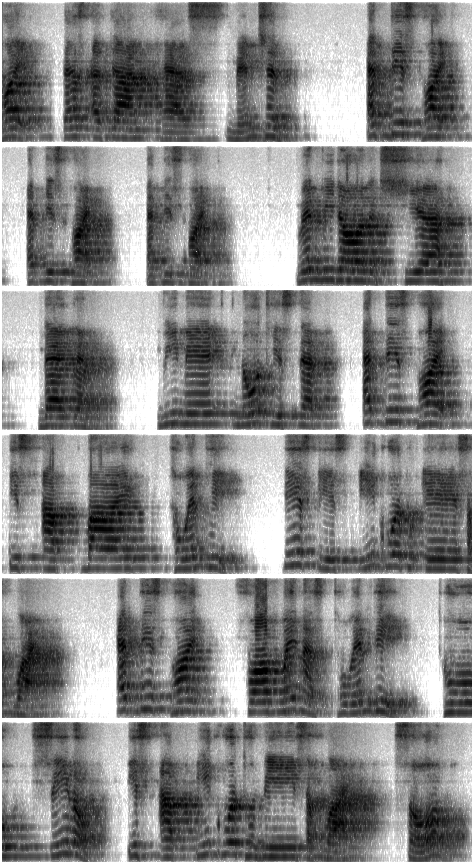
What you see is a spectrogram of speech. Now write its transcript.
point that Ajahn has mentioned, at this point, at this point, at this point, when we draw the shear diagram, we may notice that at this point is up by 20. This is equal to A sub y. At this point, from minus 20 to 0 is up equal to B sub y. So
